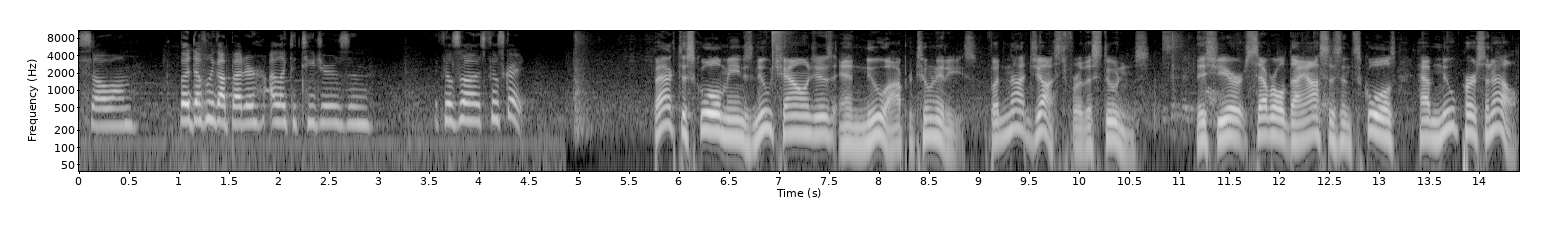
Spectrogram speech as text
so um, but it definitely got better. I like the teachers, and it feels uh, it feels great. Back to school means new challenges and new opportunities, but not just for the students. This year, several diocesan schools have new personnel,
